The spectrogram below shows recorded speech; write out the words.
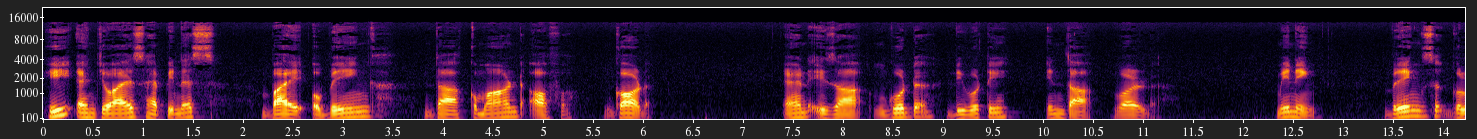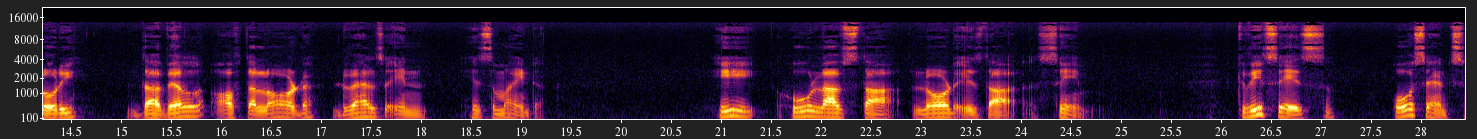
he enjoys happiness by obeying the command of God and is a good devotee in the world. Meaning, brings glory, the will of the Lord dwells in his mind. He who loves the Lord is the same. Kabir says, O saints,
